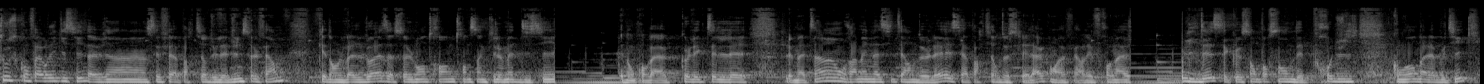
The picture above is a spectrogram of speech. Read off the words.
Tout ce qu'on fabrique ici, ça vient, c'est fait à partir du lait d'une seule ferme, qui est dans le Val d'Oise, à seulement 30-35 km d'ici. Donc on va collecter le lait le matin, on ramène la citerne de lait et c'est à partir de ce lait-là qu'on va faire les fromages. L'idée, c'est que 100% des produits qu'on vend dans la boutique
